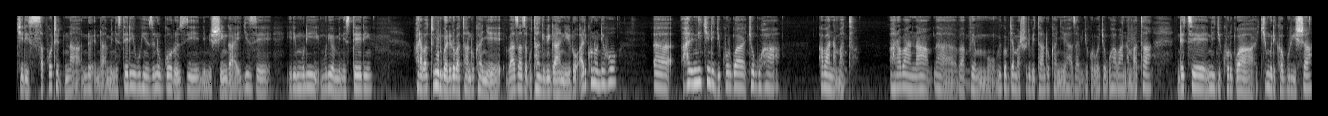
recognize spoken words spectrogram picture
kiri supported na, na minisiteri y'ubuhinzi n'ubworozi n'imishinga igize iri muri muri iyo minisiteri. Hari abatumirwa rero batandukanye bazaza gutanga ibiganiro ariko noneho eh, hari n'ikindi gikorwa cyo guha abana amata. Hari abana ah, bavuye mu bigo by'amashuri bitandukanye hazaba igikorwa cyo guha abana amata ndetse n'igikorwa cy'imurikagurisha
